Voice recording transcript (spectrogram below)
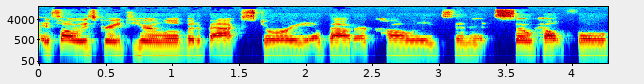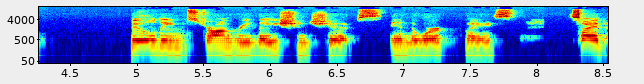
It's always great to hear a little bit of backstory about our colleagues, and it's so helpful building strong relationships in the workplace. So I'd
